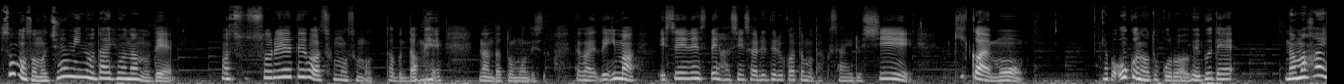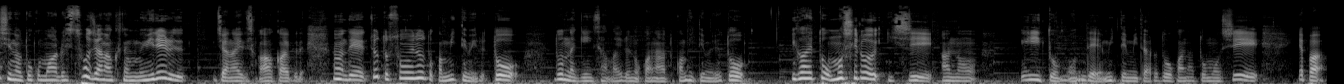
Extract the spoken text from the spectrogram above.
そもそも住民の代表なので、まあ、それではそもそも多分ダメなんだと思うんです。だからで今 SNS で発信されてる方もたくさんいるし機械もやっぱ多くのところは web で生配信のとこもあるしそうじゃなくても見れるじゃないですかアーカイブでなのでちょっとそういうのとか見てみるとどんな議員さんがいるのかなとか見てみると意外と面白いしあのいいと思うんで見てみたらどうかなと思うしやっぱ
